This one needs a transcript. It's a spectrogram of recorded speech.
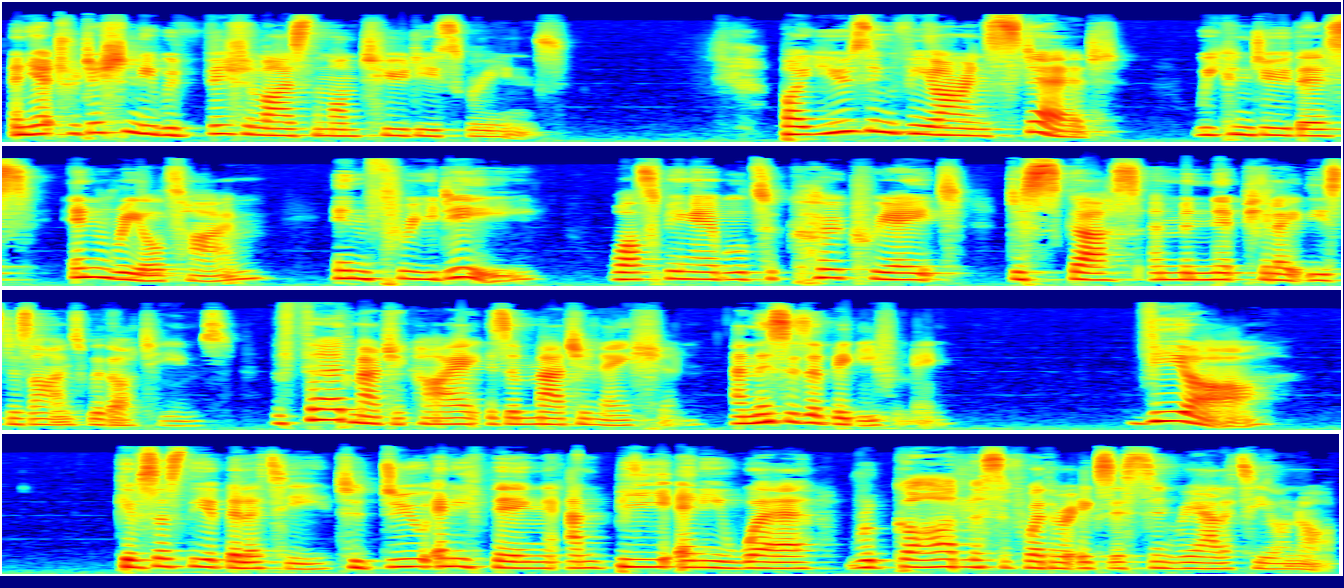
and yet traditionally we've visualized them on 2D screens. By using VR instead, we can do this in real time, in 3D, whilst being able to co create, discuss, and manipulate these designs with our teams. The third magic eye is imagination, and this is a biggie for me. VR gives us the ability to do anything and be anywhere, regardless of whether it exists in reality or not.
